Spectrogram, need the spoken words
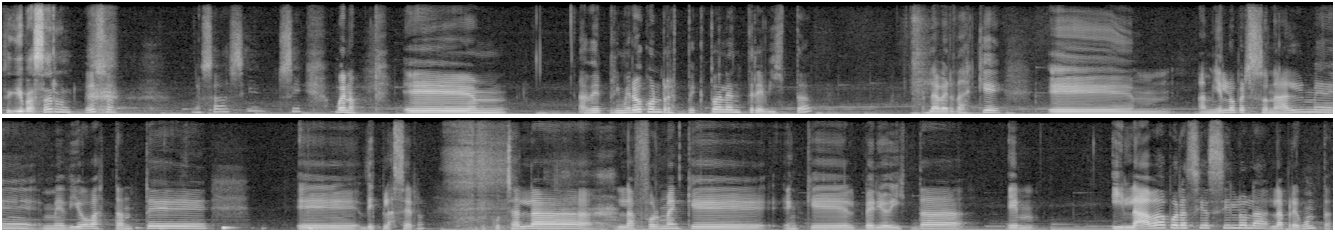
Sí, que pasaron. Eso. O sea, sí, sí. Bueno, eh, a ver, primero con respecto a la entrevista, la verdad es que eh, a mí en lo personal me, me dio bastante eh, displacer escuchar la, la, forma en que, en que el periodista em, hilaba, por así decirlo, la, la, pregunta.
